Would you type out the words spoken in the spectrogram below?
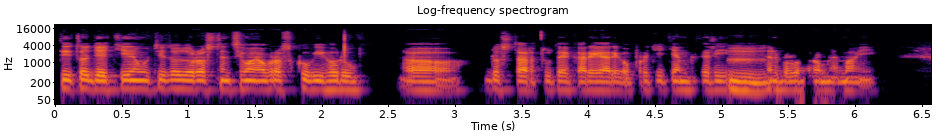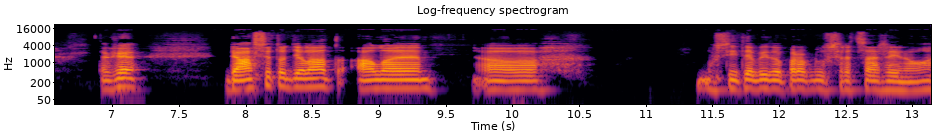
tyto děti nebo tyto dorostenci mají obrovskou výhodu uh, do startu té kariéry oproti těm, kteří mm. ten velodrom nemají. Takže dá se to dělat, ale uh, musíte být opravdu srdcaři, no.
